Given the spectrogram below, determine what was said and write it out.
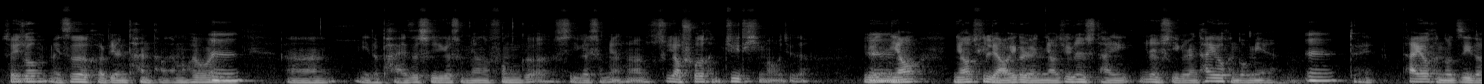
所以说每次和别人探讨，他们会问，嗯嗯、你的牌子是一个什么样的风格，是一个什么样的，是要说的很具体嘛？我觉得，我觉得你要、你要去聊一个人，你要去认识他，认识一个人，他也有很多面，嗯对他也有很多自己的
